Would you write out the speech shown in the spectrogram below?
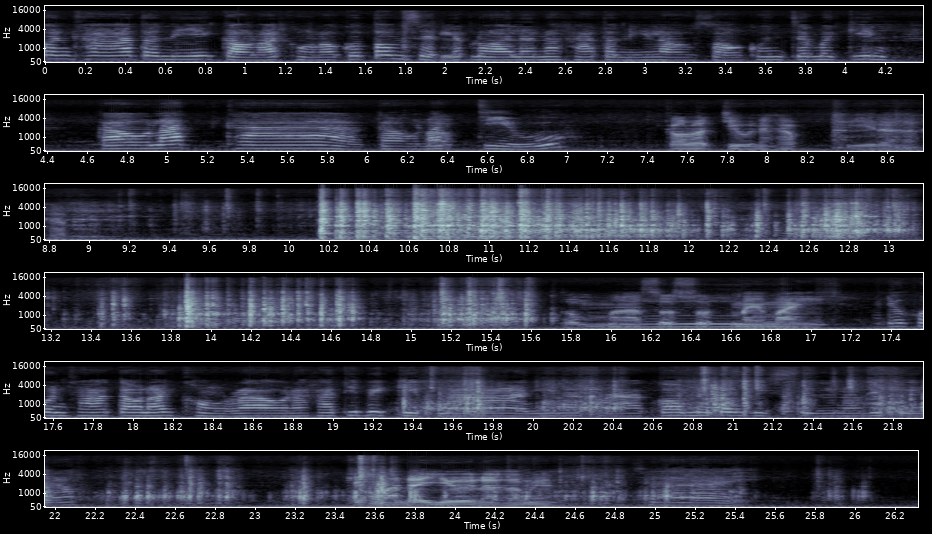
คนคะตอนนี้เกาลัดของเราก็ต้มเสร็จเรียบร้อยแล้วนะคะ ตอนนี้เราสองคนจะมากินเกาลัดค่ะ เกาลัดจิ๋ว เกาลัดจิ๋วนะครับดีแล้วนะครับต้มมาสดๆใหม่ทุกคนคะเกาลัดของเรานะคะ ที่ไปเก็บมานี่นะคะ ก็ไม่ต้องไปซื้อเนาะพี่จีเนาะๆเก็บมาได้เยอะแล้วครับเนี่ยใช่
